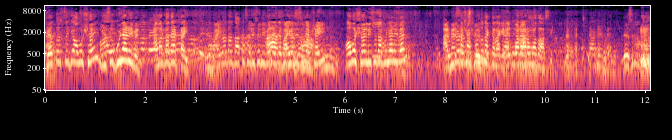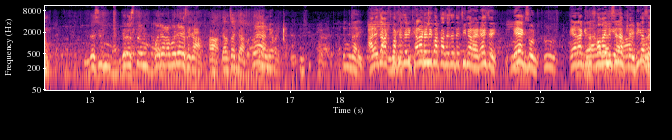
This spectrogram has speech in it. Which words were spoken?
সেহেতু হচ্ছে কি, অবশ্যই লিচু গুনা নেবেন। আমার কথা একটাই। ভাই কথা যার লিচু নিবেন লিচু ব্যবসায়ী, অবশ্যই লিচুটা গুনা নেবেন। আর ভিডিওটা শেষ পর্যন্ত দেখতে থাকেন, এরপরে আরও মজা আছে। আর এই যে আশপাশে যে ঠেলা ঠেলি করতেছে যে চিনা রায়, এই যে একজন। এরা কিন্তু সবাই লিচু ব্যবসায়ী, ঠিক আছে?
